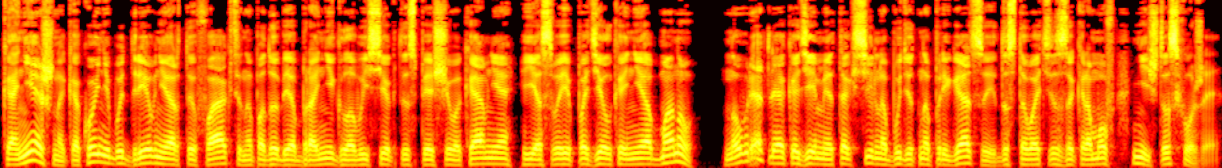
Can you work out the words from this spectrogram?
Конечно, какой-нибудь древний артефакт наподобие брони главы секты спящего камня я своей поделкой не обману, но вряд ли Академия так сильно будет напрягаться и доставать из закромов нечто схожее.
